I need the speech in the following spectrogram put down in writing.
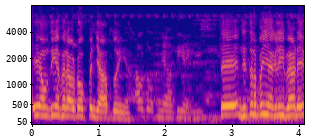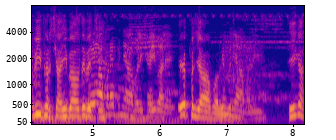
ਇਹ ਆਉਂਦੀਆਂ ਫਿਰ ਆਊਟ ਆਫ ਪੰਜਾਬ ਤੋਂ ਹੀ ਆ। ਆਊਟ ਆਫ ਪੰਜਾਬ ਦੀ ਆਈ ਹੈ ਤੇ ਨਿਤਨ ਭਾਈ ਅਗਲੀ ਬੈੜ ਇਹ ਵੀ ਫਿਰ ਸ਼ਾਹੀਵਾਲ ਦੇ ਵਿੱਚ ਇਹ ਹੀ। ਆਪਣੇ ਪੰਜਾਬ ਵਾਲੀ ਸ਼ਾਹੀ ਵਾਲੇ ਇਹ ਇਹ ਪੰਜਾਬ ਵਾਲੀ ਆ। ਪੰਜਾਬ ਵਾਲੀ ਹੈ। ਠੀਕ ਆ।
